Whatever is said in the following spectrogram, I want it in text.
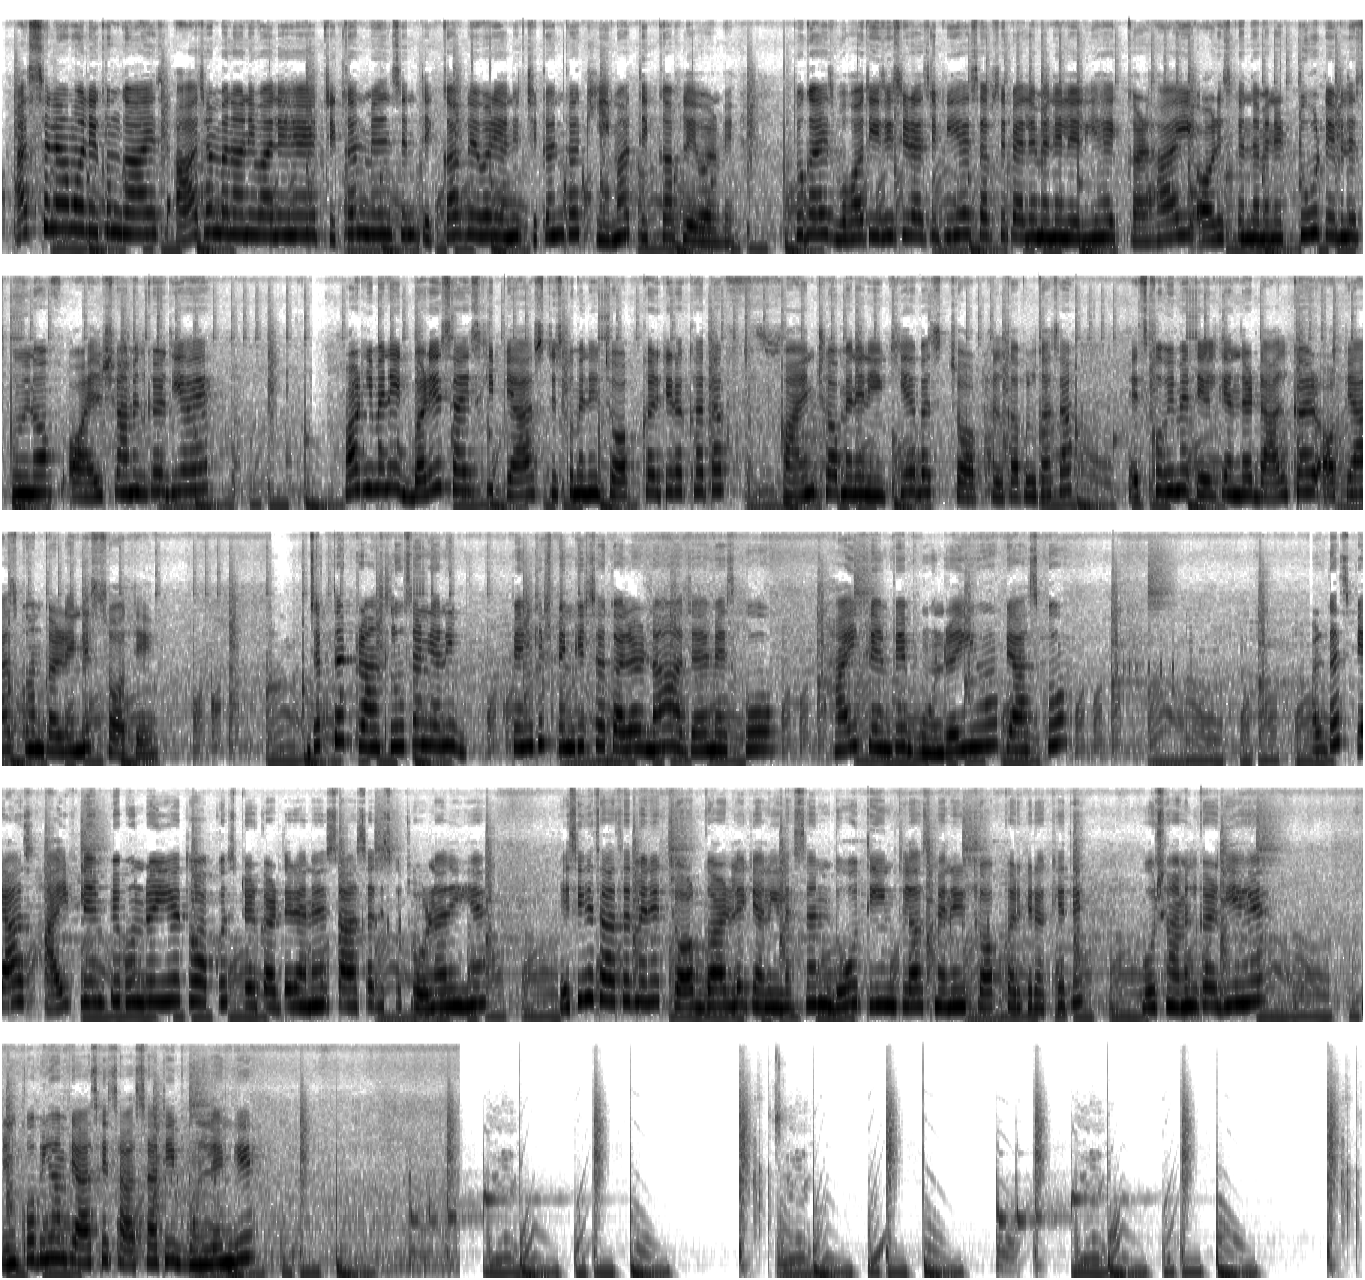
वालेकुम गाइस आज हम बनाने वाले हैं chicken mince in tikka flavour यानी चिकन का कीमा टिक्का फ्लेवर में। तो गाइस बहुत इजी सी रेसिपी है। सबसे पहले मैंने ले लिया है कढ़ाई, और इसके अंदर मैंने two tablespoon of oil शामिल कर दिया है। और ये मैंने एक बड़े साइज़ की प्याज, जिसको मैंने चॉप करके रखा था। फाइन चॉप मैंने नहीं किया, बस चॉप हल्का फुल्का सा। इसको भी मैं तेल के अंदर डालकर, और प्याज को हम कर लेंगे सौते। जब तक ट्रांसलूसेंट यानी पिंकिश पिंकिश सा कलर ना आ जाए, मैं इसको हाई फ्लेम पे भून रही हूँ प्याज को। और बस प्याज हाई फ्लेम पे भून रही है तो आपको स्टर करते रहना है। साथ साथ इसको छोड़ना नहीं है। इसी के साथ साथ मैंने चॉप गार्लिक यानी लहसन दो तीन क्लास मैंने चॉप करके रखे थे। वो शामिल कर दिए हैं। इनको भी हम प्याज के साथ साथ ही भून लेंगे।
